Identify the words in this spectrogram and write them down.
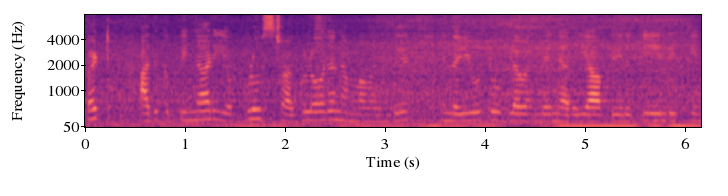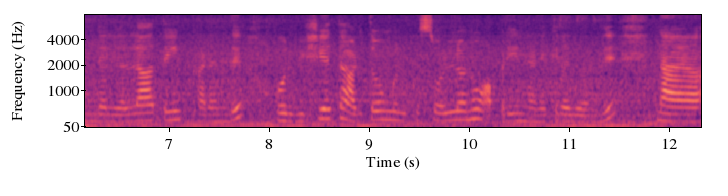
பட் அதுக்கு பின்னாடி எவ்வளோ ஸ்ட்ரகிளோடு நம்ம வந்து இந்த யூடியூப்பில் வந்து நிறையா பேர் கேலி கிண்டல் எல்லாத்தையும் கடந்து ஒரு விஷயத்தை அடுத்தவங்களுக்கு சொல்லணும் அப்படின்னு நினைக்கிறது வந்து நான்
